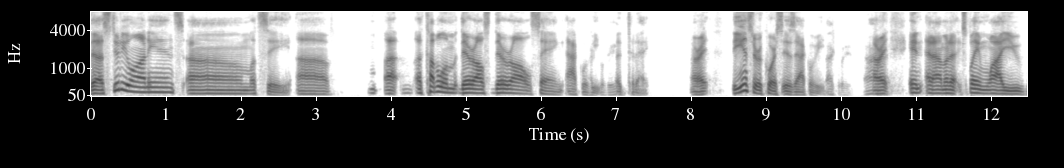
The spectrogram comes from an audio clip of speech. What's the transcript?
The studio audience, um, let's see. Uh, uh, a couple of them, they're all they're all saying Aquavit, Aquavit. uh, today. All right. The answer, of course, is Aquavit. Aquavit. All right. And and I'm going to explain why you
